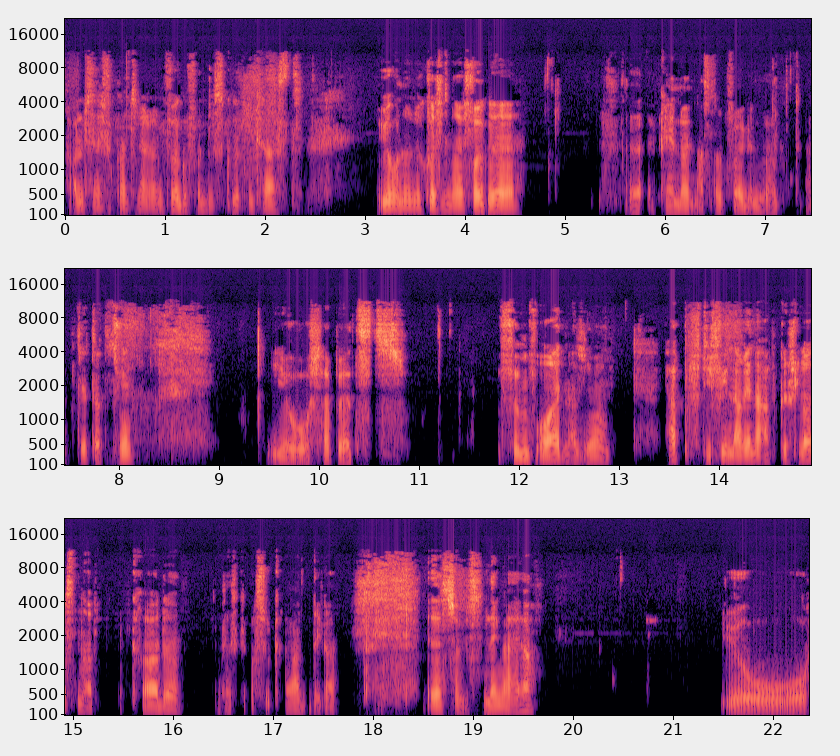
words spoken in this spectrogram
Hallo, herzlich willkommen zu einer neuen Folge von des Gurkencast. Jo, nur eine kurze neue Folge, äh, keine neue Nachfolge, nur Update dazu. Jo, ich habe jetzt fünf Orden, also habe die Feen Arena abgeschlossen, ab gerade, was heißt, ach so, gerade, Digga. Das ist schon ein bisschen länger her. Jo,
